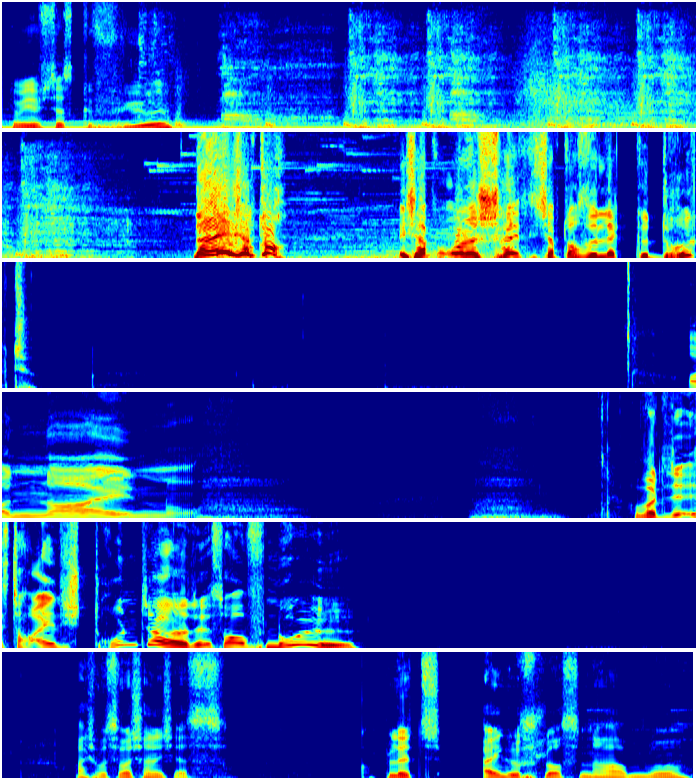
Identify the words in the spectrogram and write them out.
Irgendwie habe ich das Gefühl... Nein, ich hab doch... Ich hab ohne Scheiß, ich hab doch Select gedrückt. Oh nein. Warte, der ist doch eigentlich drunter. Der ist doch auf Null. Ah, ich muss wahrscheinlich erst komplett eingeschlossen haben, ne?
